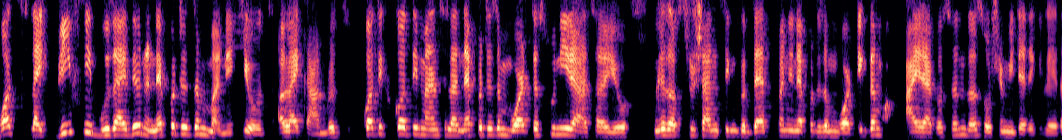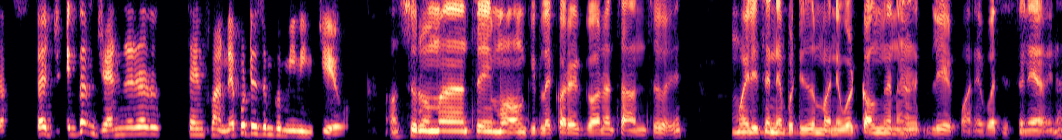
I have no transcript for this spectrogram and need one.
वाट्स लाइक ब्रिफली बुझाइदियो न नेपोटिजम भने के हो? लाइक हाम्रो कति कति मान्छेलाई नेपोटिजम वर्ड त सुनिरहेछ यो बिकज अफ सुशान्त सिंहको डेथ पनि नेपोटिजम वर्ड एकदम आइरहेको छ नि त सोसियल मिडियादेखि लिएर। तर एकदम जेनरल सेन्समा नेपोटिजमको मिनिङ के हो? सुरुमा चाहिँ म अङ्कितलाई करेक्ट गर्न चाहन्छु है। मैले चाहिँ नेपोटिजम भन्ने वर्ड कङ्गनाले भनेपछि सुने होइन?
